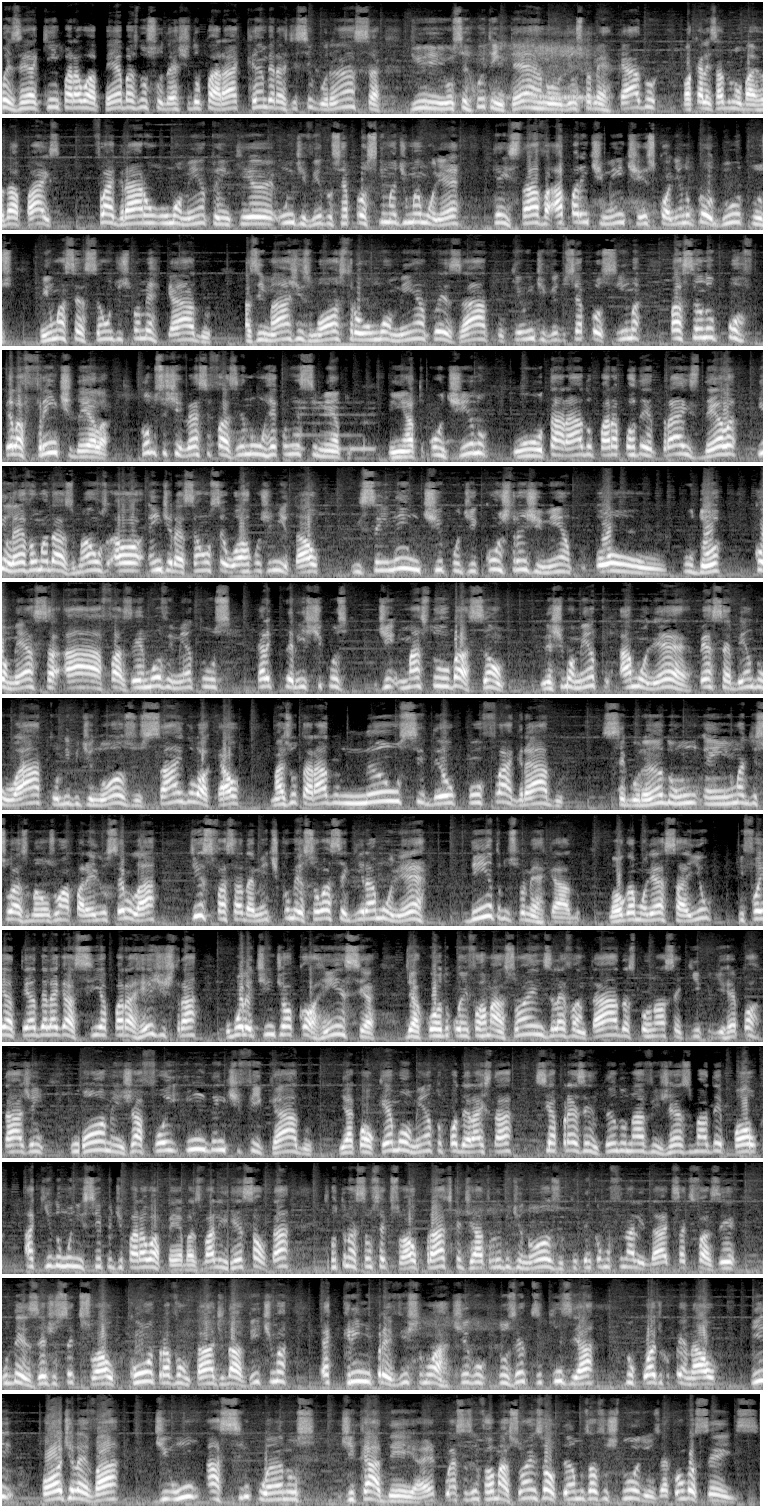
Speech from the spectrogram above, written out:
Pois é, aqui em Parauapebas, no sudeste do Pará, câmeras de segurança de um circuito interno de um supermercado localizado no bairro da Paz flagraram o momento em que um indivíduo se aproxima de uma mulher que estava aparentemente escolhendo produtos em uma seção de supermercado. As imagens mostram o momento exato que o indivíduo se aproxima, passando por, pela frente dela, como se estivesse fazendo um reconhecimento. Em ato contínuo, o tarado para por detrás dela e leva uma das mãos ao, em direção ao seu órgão genital e sem nenhum tipo de constrangimento ou pudor, começa a fazer movimentos característicos de masturbação. Neste momento, a mulher, percebendo o ato libidinoso, sai do local, mas o tarado não se deu por flagrado. Segurando um, em uma de suas mãos um aparelho celular, disfarçadamente começou a seguir a mulher dentro do supermercado. Logo a mulher saiu e foi até a delegacia para registrar o boletim de ocorrência. De acordo com informações levantadas por nossa equipe de reportagem, o homem já foi identificado e a qualquer momento poderá estar se apresentando na 20 Depol aqui do município de Parauapebas. Vale ressaltar que torturação sexual, prática de ato libidinoso que tem como finalidade satisfazer o desejo sexual contra a vontade da vítima é crime previsto no artigo 215-A do Código Penal e pode levar de 1 a 5 anos de cadeia. É, com essas informações, voltamos aos estúdios. É com vocês.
